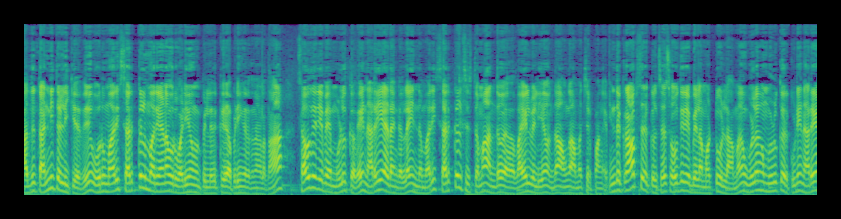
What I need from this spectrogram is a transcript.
அது தண்ணி தெளிக்கிறது ஒரு மாதிரி சர்க்கிள் மாதிரியான ஒரு வடிவமைப்பில் இருக்கு அப்படிங்கிறதுனால தான் சவுதி அரேபியா முழுக்கவே நிறைய இடங்களில் இந்த மாதிரி சர்க்கிள் சிஸ்டமாக அந்த வயல்வெளியை வந்து அவங்க அமைச்சிருப்பாங்க. இந்த கிராப் சர்க்கிள்ஸை சவுதி அரேபியாவில் மட்டும் இல்லாமல் உலகம் முழுக்க இருக்கக்கூடிய நிறைய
